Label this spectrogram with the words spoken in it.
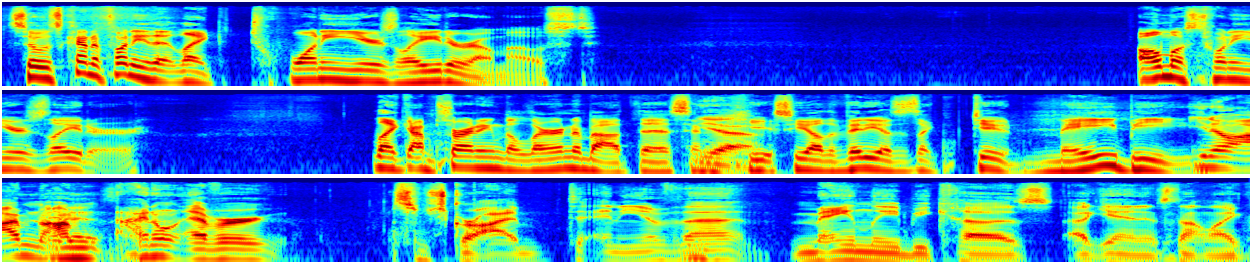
so it's kind of funny that like 20 years later almost almost 20 years later like i'm starting to learn about this and Yeah. he- see all the videos it's like dude maybe You know, I'm, I'm is. I don't ever subscribe to any of that mainly because again, it's not like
